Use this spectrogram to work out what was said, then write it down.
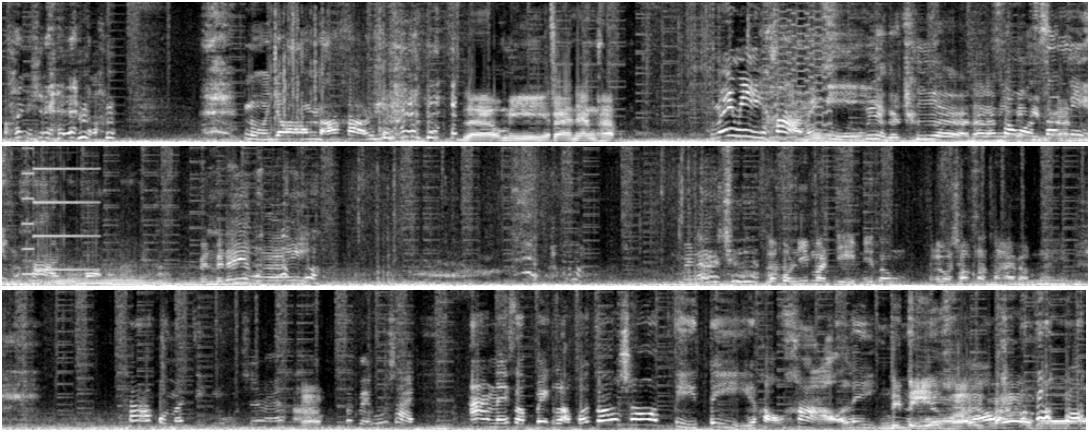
โอเคหนูยอมนะค่ะพี่ แล้วมีแฟนยังครับไม่มี ค่ะไม่มีโอ้โหไม่อยากจะเชื่อน่ารักโสนี่ไม่ดมีสแฟนนิทค่ะหนูบอกเลยค่ะเป็นไปได้ยังไง ไม่น่าเชื่อ แล้วคนที่มาจีบนี่ต้องเรียกว่าชอบสไตล์แบบไหน ถ้าคนมาจีบหนูใช่ไหมคะครับ สเปคผู้ชายอ่าในสเปคเราก็ต้องชอบตีตีๆขาวๆอะไรอย่างตีเงี้ยตีขาวอีกแล้วโอ้โห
